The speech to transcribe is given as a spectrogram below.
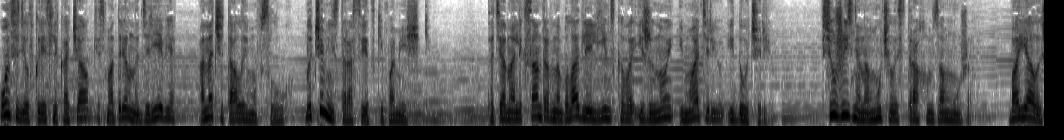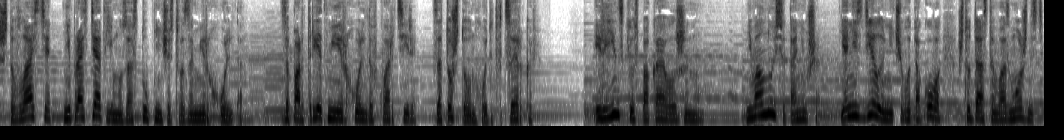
Он сидел в кресле качалки, смотрел на деревья, она читала ему вслух. Но чем не старосветские помещики? Татьяна Александровна была для Ильинского и женой, и матерью, и дочерью. Всю жизнь она мучилась страхом за мужа. Боялась, что власти не простят ему заступничество за Мирхольда, за портрет Мирхольда в квартире, за то, что он ходит в церковь. Ильинский успокаивал жену. Не волнуйся, Танюша, я не сделаю ничего такого, что даст им возможность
